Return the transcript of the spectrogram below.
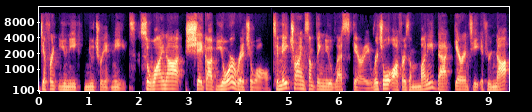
different unique nutrient needs. So why not shake up your ritual? To make trying something new less scary, Ritual offers a money back guarantee if you're not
